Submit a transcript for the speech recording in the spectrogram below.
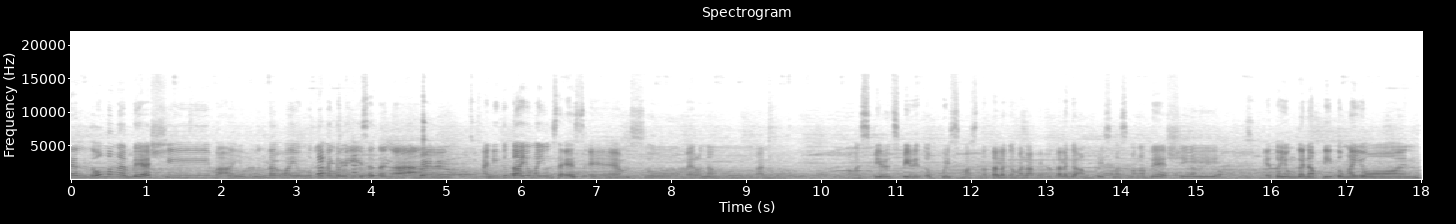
Hello mga beshi! Maayong buntag, mayong utong gabi sa tanan. Andito tayo ngayon sa SM. So, meron ng mga spirit spirit of Christmas na talaga. Malapit na talaga ang Christmas mga beshi. Ito yung ganap dito ngayon.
